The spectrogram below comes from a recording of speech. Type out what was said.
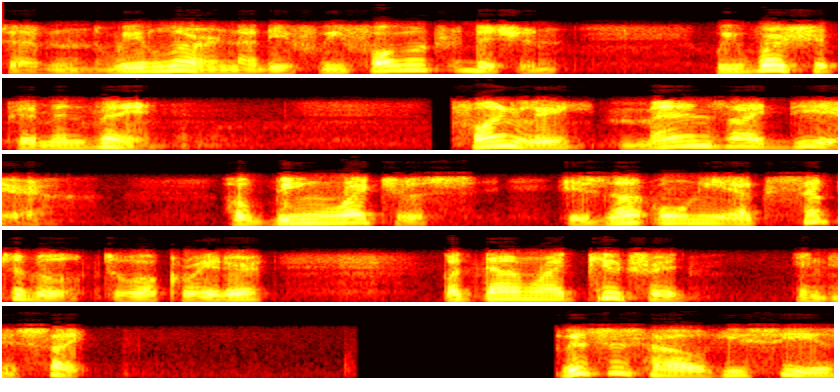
7, we learn that if we follow tradition, we worship him in vain. Finally, man's idea of being righteous is not only acceptable to our Creator, but downright putrid in his sight. This is how he sees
